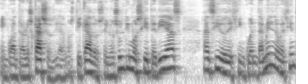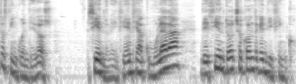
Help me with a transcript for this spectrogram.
En cuanto a los casos diagnosticados en los últimos 7 días, han sido de 50.952, siendo la incidencia acumulada de 108,35.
